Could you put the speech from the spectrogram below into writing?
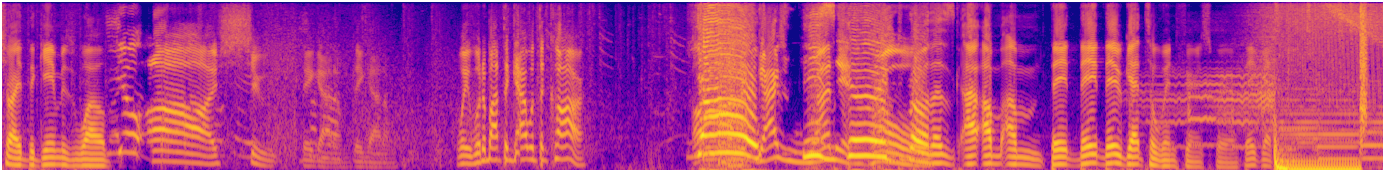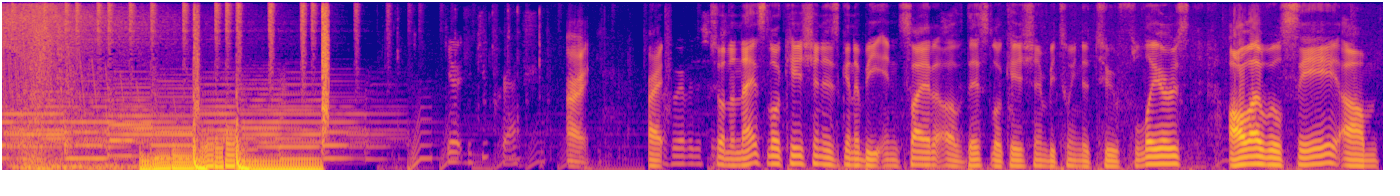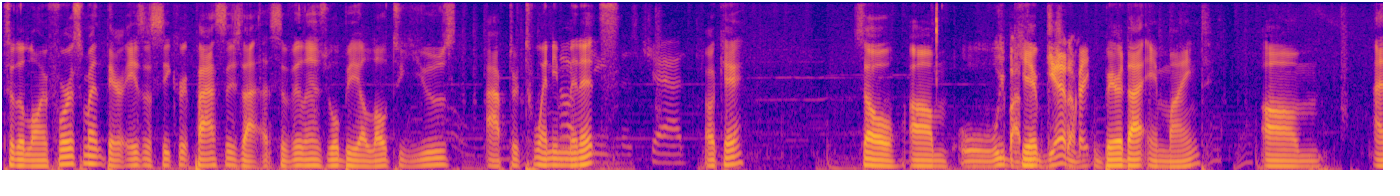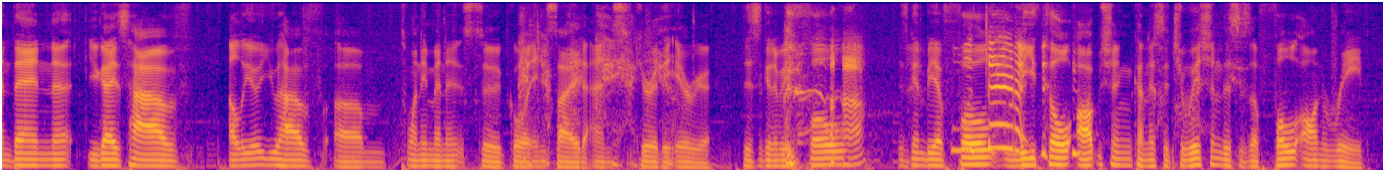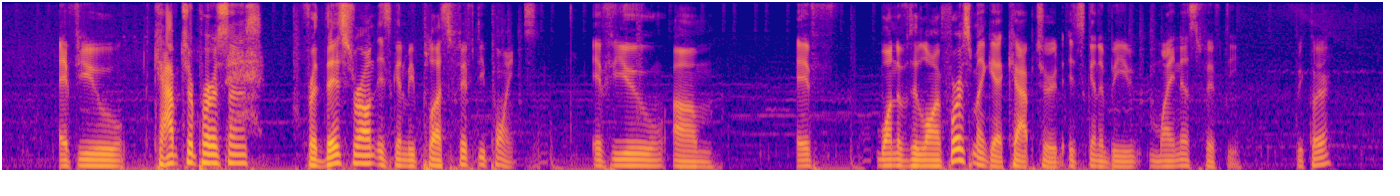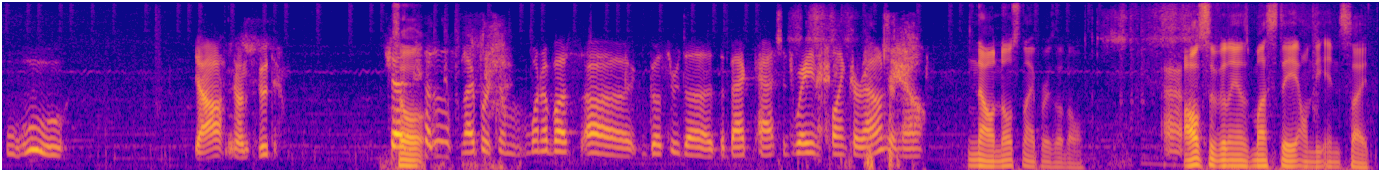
tried. The game is wild. Yo, oh shoot, they got him. They got him. Wait, what about the guy with the car? Yo, Oh, the guy's he's running, good, bro. bro. That's I, I'm I'm they they they get to win fair and square. They get. Garrett, did you crash? All right. All right. Or whoever this is. So the next location is gonna be inside of this location between the two flares. All I will say um, to the law enforcement, there is a secret passage that civilians will be allowed to use after 20 minutes. Okay. So um, Ooh, we about Keep- to get him. bear that in mind. Um, and then uh, you guys have Elio. You have um 20 minutes to go inside and secure the area. This is gonna be full. Huh? It's gonna be a full lethal option kind of situation. This is a full-on raid. If you capture persons for this round, it's gonna be plus 50 points. If you um, if one of the law enforcement get captured, it's gonna be minus 50. Be clear? Ooh. Yeah, sounds good. Chad, So- instead of the sniper, can one of us uh, go through the, the back passageway and flank around, or no? No, no snipers at all. Uh, All civilians must stay on the inside.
